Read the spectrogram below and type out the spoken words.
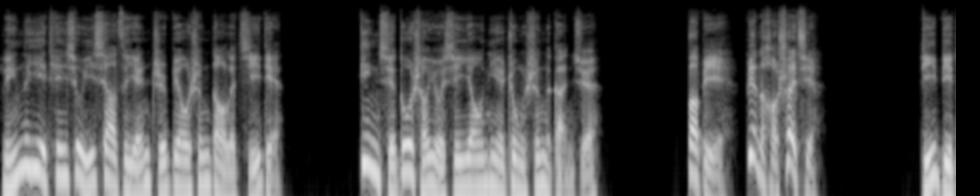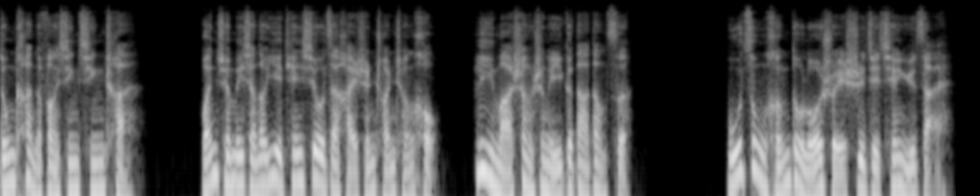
令的叶天秀一下子颜值飙升到了极点，并且多少有些妖孽众生的感觉。芭比变得好帅气。比比东看得放心轻颤，完全没想到叶天秀在海神传承后立马上升了一个大档次。无纵横斗罗水世界千余载，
